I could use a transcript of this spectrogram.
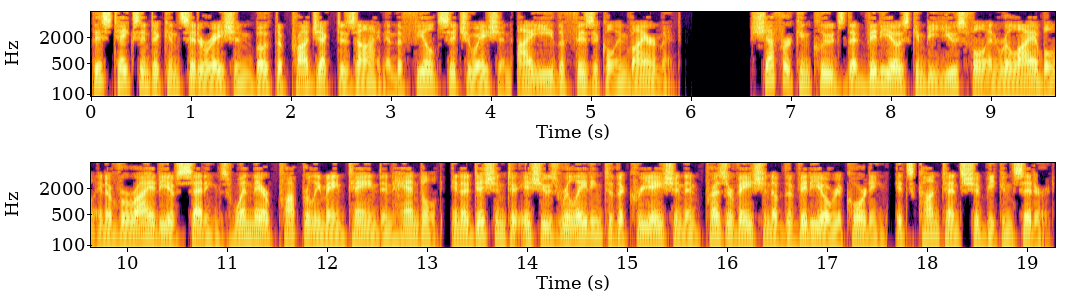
This takes into consideration both the project design and the field situation i.e. the physical environment. Schaeffer concludes that videos can be useful and reliable in a variety of settings when they are properly maintained and handled. In addition to issues relating to the creation and preservation of the video recording, its contents should be considered.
